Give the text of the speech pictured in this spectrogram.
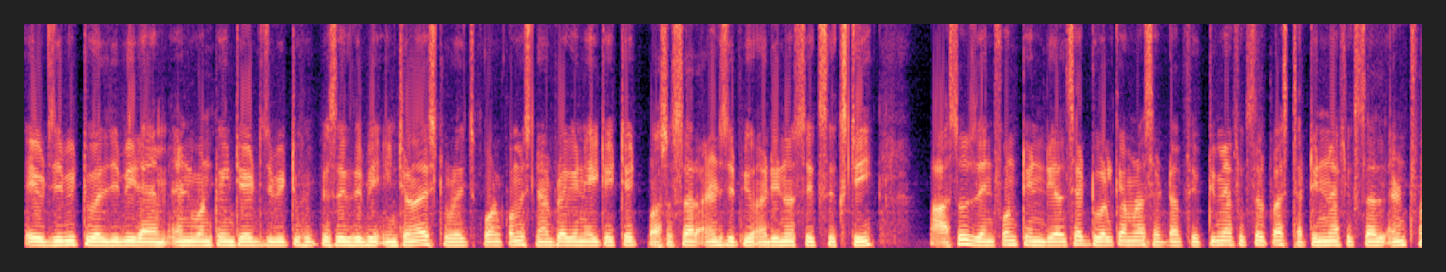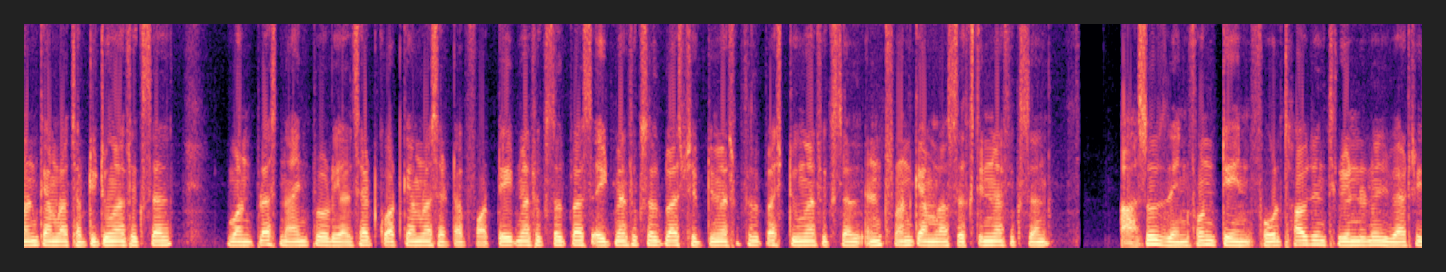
8GB 12GB RAM and 128GB 256GB internal storage Qualcomm Snapdragon 888 processor and GPU Adreno 660 Asus Zenfone ten rear set dual camera setup 50 megapixel plus 13 megapixel and front camera thirty two megapixel OnePlus nine pro rear set quad camera setup forty eight megapixel plus eight megapixel plus fifty megapixel plus two megapixel and front camera 16 megapixel Asus Zenfone ten four thousand three hundred M battery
